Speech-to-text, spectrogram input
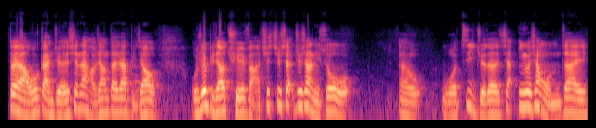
对啊，我感觉现在好像大家比较，我觉得比较缺乏。就就像就像你说我，呃，我自己觉得像，因为像我们在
